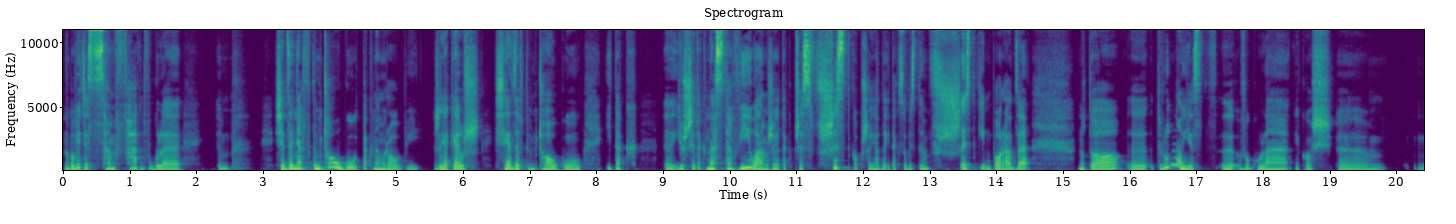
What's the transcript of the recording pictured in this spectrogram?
no bo wiecie, sam fakt w ogóle siedzenia w tym czołgu tak nam robi, że jak ja już siedzę w tym czołgu i tak y, już się tak nastawiłam, że ja tak przez wszystko przejadę i tak sobie z tym wszystkim poradzę, no to y, trudno jest y, w ogóle jakoś, y,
